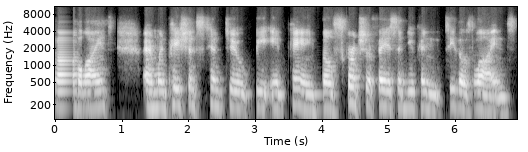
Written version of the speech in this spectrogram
double lines. And when patients tend to be in pain, they'll scrunch their face and you can see those lines.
